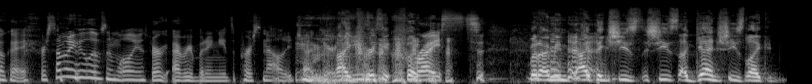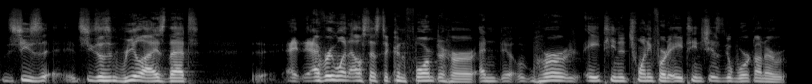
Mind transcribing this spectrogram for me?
Okay, for somebody who lives in Williamsburg, everybody needs a personality check here. I Jesus agree, Christ. But I mean, I think she's she's again, she's like she's she doesn't realize that everyone else has to conform to her, and her eighteen to twenty four to eighteen, she has to work on her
